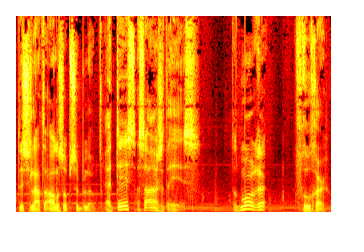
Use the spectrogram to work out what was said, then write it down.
Dus ze laten alles op ze belopen. Het is zoals het is. Tot morgen. Vroeger.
